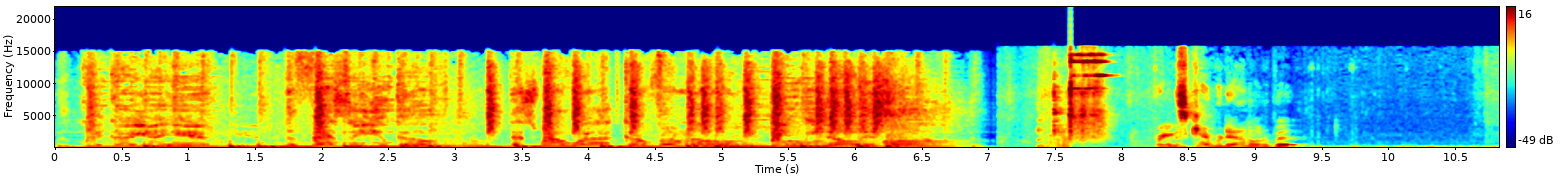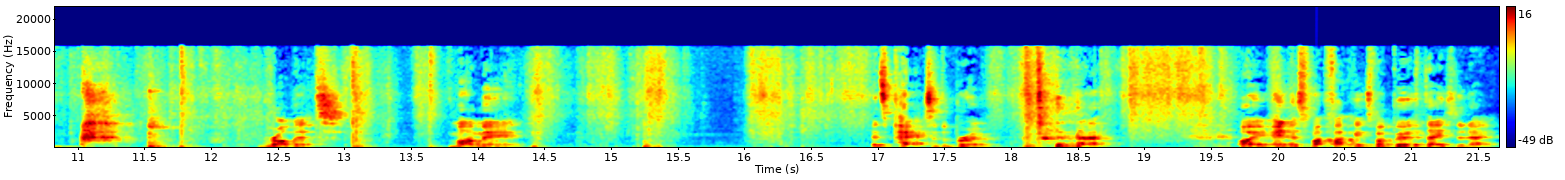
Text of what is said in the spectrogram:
The quicker you're here, the faster you go. That's why where I come from, the only thing we know is Bring this camera down a little bit. Robert, my man. It's packed to the brim. wait, and it's my fucking, it's my birthday today,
